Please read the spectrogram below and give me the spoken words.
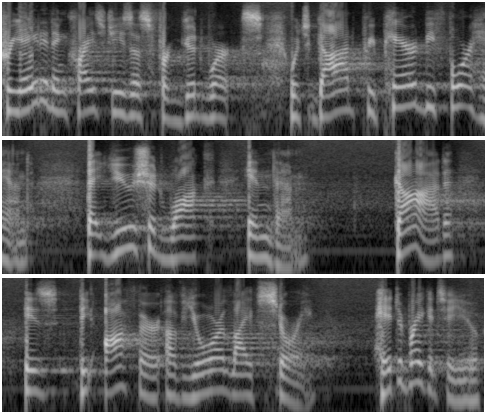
created in Christ Jesus for good works, which God prepared beforehand that you should walk in them. God is the author of your life story. Hate to break it to you,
